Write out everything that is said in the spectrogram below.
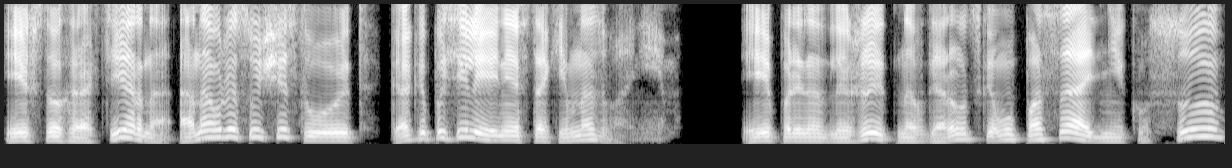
И что характерно, она уже существует, как и поселение с таким названием. И принадлежит новгородскому посаднику с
